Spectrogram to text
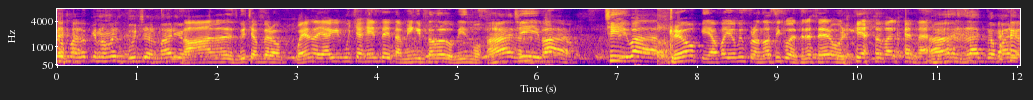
Lo malo que no me escuchan, Mario. No, no se escuchan, pero bueno, ya hay mucha gente también gritando lo mismo. Ah, en el Chiva, estadio. Chiva. Creo que ya falló mi pronóstico de 3-0, porque ya nos van ganando. Ah, exacto, Mario.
